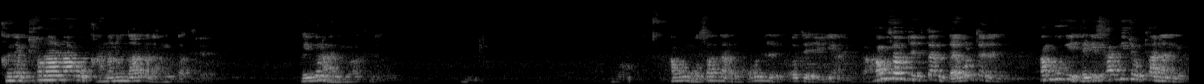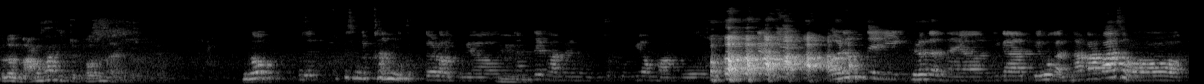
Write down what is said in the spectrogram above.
그냥 편안하고 가난한 나라가 나은 것 같아. 이건 아닌 것 같아. 내가. 음. 뭐, 한국 못 산다는 거 오늘 어제 얘기 아니까. 한국 사람들 일단 내가 볼 때는 한국이 되게 살기 좋다는 그런 망상에서 좀 벗어나야 될것 같아. 그러 맞아 그렇게 생각하는 것 같더라고요. 음. 딴데 가면은 무조건 위험하고. 그러니까 어른들이 그러잖아요. 네가 외국 안 나가봐서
